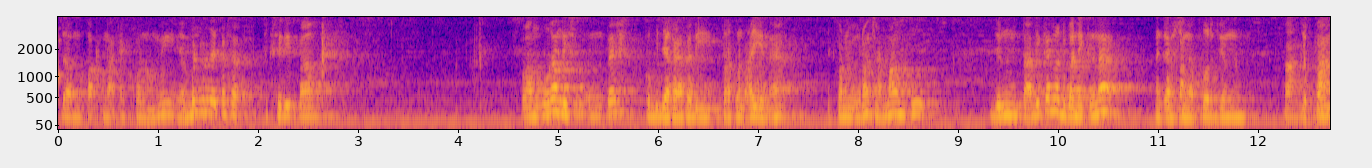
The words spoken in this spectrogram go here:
dampakna ekonomi ya bener ya cek si Dipal. lamun orang di teh kebijakan tadi terapkan ayeuna ekonomi orang can mampu jeung tadi kan dibandingkeun negara Singapura jeung Jepang. Jepang.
